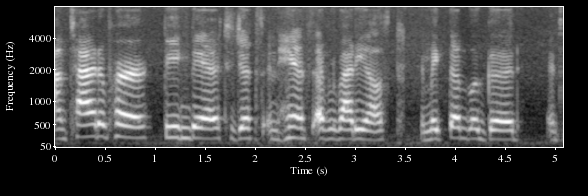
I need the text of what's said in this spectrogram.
I'm tired of her being there to just enhance everybody else and make them look good and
